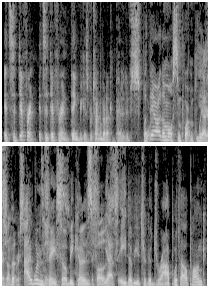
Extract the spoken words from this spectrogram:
it's a different it's a different thing because we're talking about a competitive sport. But they are the most important players Yes, on the but respective I wouldn't say so because yes, AEW took a drop without Punk,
